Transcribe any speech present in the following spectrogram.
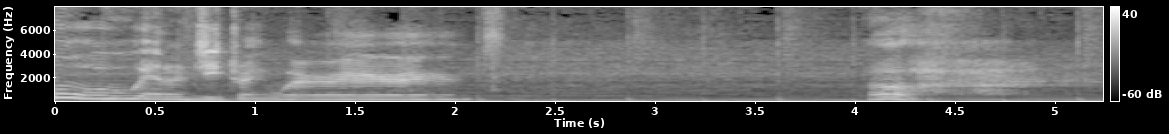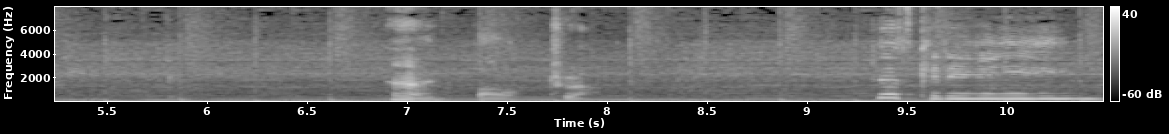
Ooh, energy drain works. Oh. Uh, ball drop. Just kidding.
